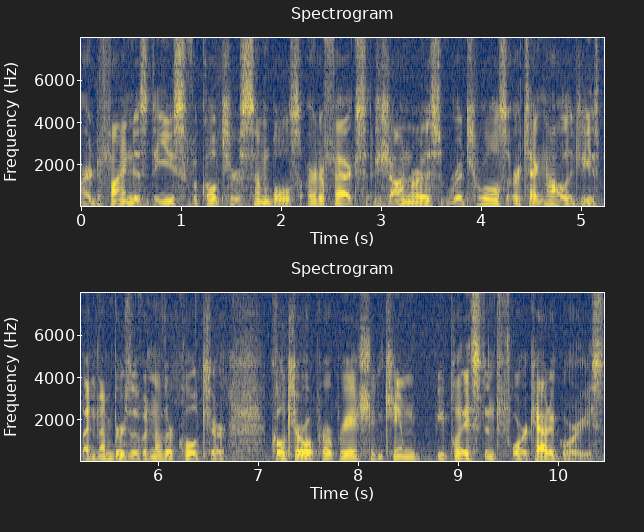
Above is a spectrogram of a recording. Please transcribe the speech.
are defined as the use of a culture's symbols, artifacts, genres, rituals, or technologies by members of another culture. Cultural appropriation can be placed into four categories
